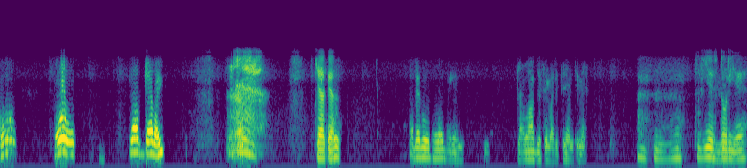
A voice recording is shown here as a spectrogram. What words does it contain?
ओ, ओ, क्या क्या भाई? क्या क्या? अरे वो थोड़ा आवाज़ जैसे मारी थी आंटी ने। तो ये स्टोरी है।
